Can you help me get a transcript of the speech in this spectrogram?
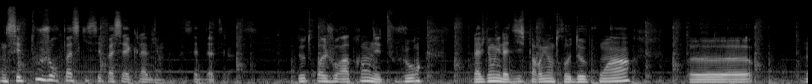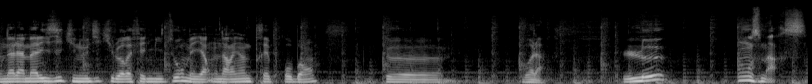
on ne sait toujours pas ce qui s'est passé avec l'avion à cette date-là. Deux, trois jours après, on est toujours. L'avion, il a disparu entre deux points. On a la Malaisie qui nous dit qu'il aurait fait demi-tour, mais on n'a rien de très probant. Donc euh, voilà. Le 11 mars,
